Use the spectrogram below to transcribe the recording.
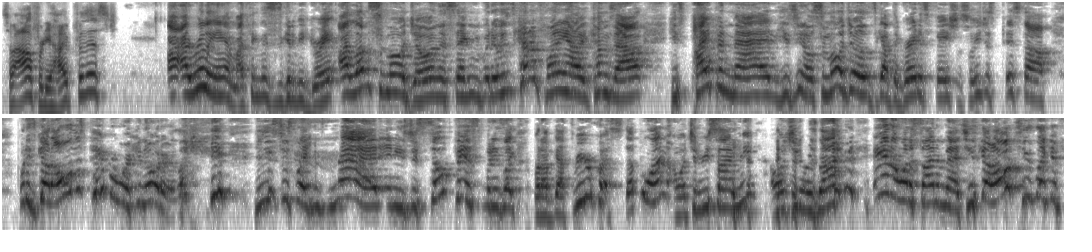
So, Alfred, you hyped for this? I really am. I think this is going to be great. I love Samoa Joe in this segment, but it was kind of funny how he comes out. He's piping mad. He's, you know, Samoa Joe's got the greatest facial, so he's just pissed off, but he's got all of his paperwork in order. Like, he's just like, he's mad and he's just so pissed, but he's like, but I've got three requests. Step one, I want you to resign me. I want you to resign, and I want to sign a match. He's got all, he's like, if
